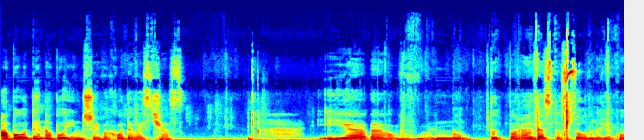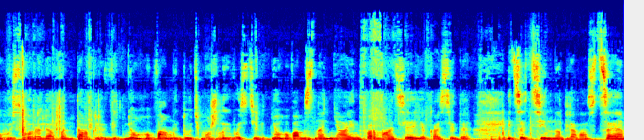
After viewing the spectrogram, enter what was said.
або один, або інший виходить весь час. І е, ну, тут порада стосовно якогось короля пентаклів. Від нього вам йдуть можливості, від нього вам знання, інформація якась іде. І це цінно для вас. Це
